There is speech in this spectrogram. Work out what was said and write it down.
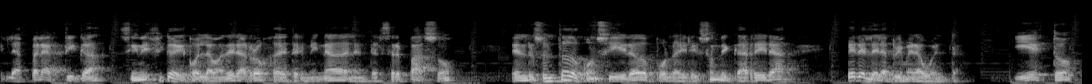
En la práctica, significa que con la bandera roja determinada en el tercer paso, el resultado considerado por la dirección de carrera era el de la primera vuelta. Y esto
